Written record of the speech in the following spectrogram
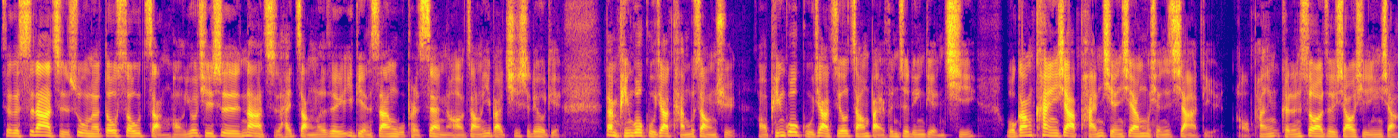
这个四大指数呢都收涨哈，尤其是纳指还涨了这个一点三五 percent 啊，涨了一百七十六点。但苹果股价弹不上去，好，苹果股价只有涨百分之零点七。我刚看一下盘前，现在目前是下跌，哦，盘可能受到这个消息影响，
